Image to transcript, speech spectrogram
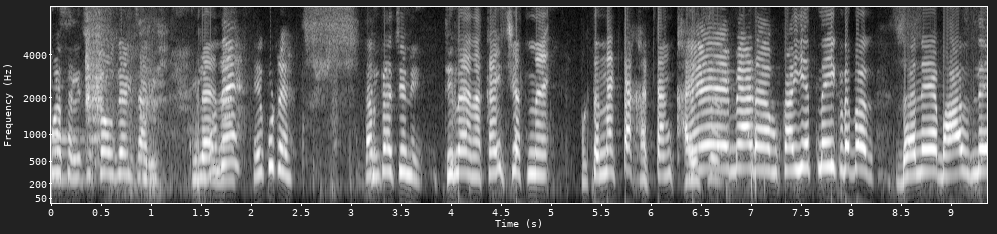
मसाल्याची चव जाईल सारी. तिला आहे ना? मध्ये? हे कुठे? दंताचे नाही. तिला आहे ना काहीच येत नाही. फक्त नट्टा खट्टांग ए खायचं. मॅडम काय येत नाही इकडे बघ. धने भाजले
